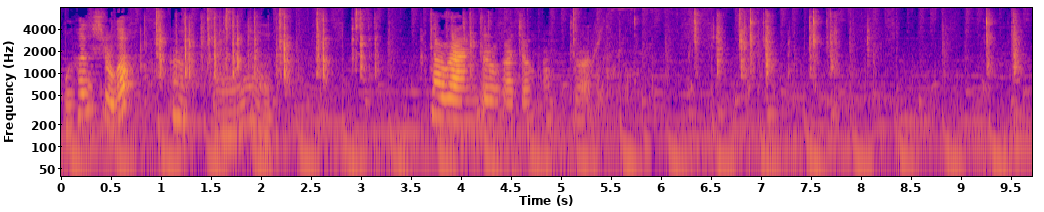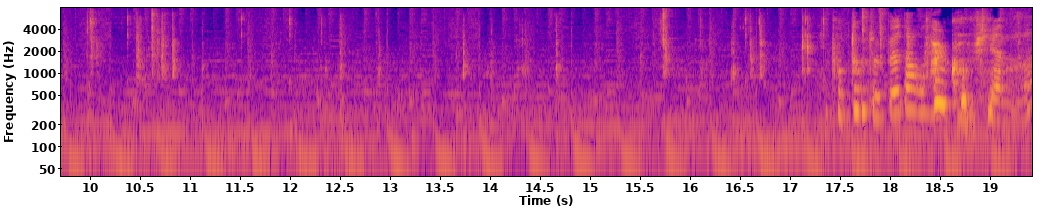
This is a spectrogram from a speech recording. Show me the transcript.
뭐, 화장실로 가? 응. 어. 나 왜 안 들어가죠? 어, 들어가자. 보통 저 뼈다고 밟고 비했나?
